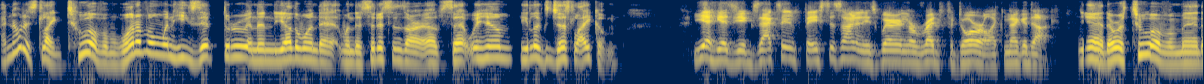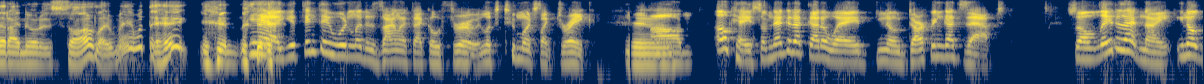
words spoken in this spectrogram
I noticed like two of them. One of them when he zipped through, and then the other one that when the citizens are upset with him, he looks just like him. Yeah, he has the exact same face design, and he's wearing a red fedora like Negaduck. Yeah, there was two of them, man, that I noticed. So I was like, man, what the heck? Yeah, you'd think they wouldn't let a design like that go through. It looks too much like Drake. yeah. Um, okay, so Negaduck got away. You know, Darkwing got zapped. So later that night, you know,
